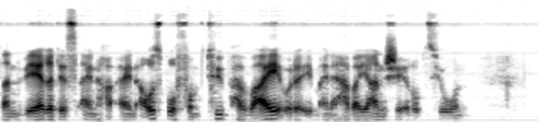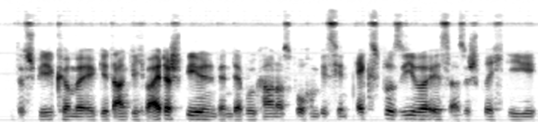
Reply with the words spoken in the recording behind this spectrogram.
dann wäre das ein, ein Ausbruch vom Typ Hawaii oder eben eine hawaiianische Eruption. Das Spiel können wir gedanklich weiterspielen, wenn der Vulkanausbruch ein bisschen explosiver ist, also sprich die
